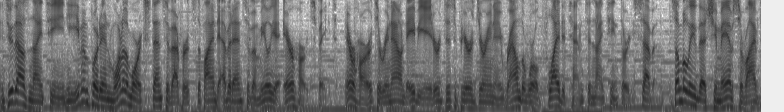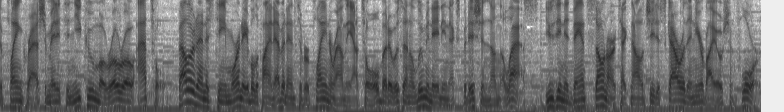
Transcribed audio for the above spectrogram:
In 2019, he even put in one of the more extensive efforts to find evidence of Amelia Earhart's fate. Earhart, a renowned aviator, disappeared during a round-the-world flight attempt in 1937. Some believe that she may have survived a plane crash and made it to Nikumaroro Atoll. Ballard and his team weren't able to find evidence of her plane around the atoll, but it was an illuminating expedition nonetheless, using advanced sonar technology to scour the nearby ocean floor.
